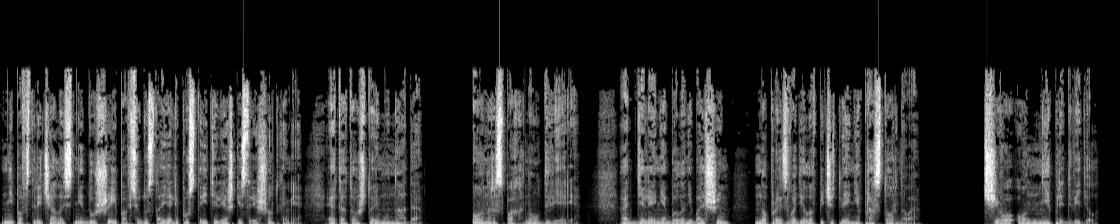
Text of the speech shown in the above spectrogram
не повстречалось ни души и повсюду стояли пустые тележки с решетками, это то, что ему надо. Он распахнул двери. Отделение было небольшим, но производило впечатление просторного. Чего он не предвидел,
